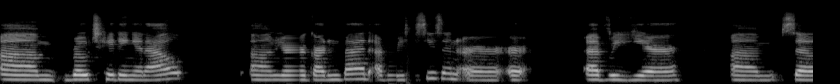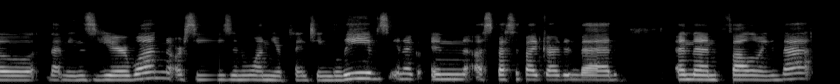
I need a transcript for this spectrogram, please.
um, rotating it out um, your garden bed every season or, or every year. Um, so that means year one or season one, you're planting leaves in a, in a specified garden bed. And then following that,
